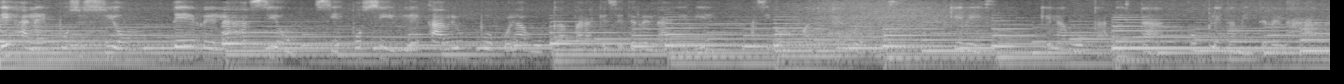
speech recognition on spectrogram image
déjala en posición de relajación. Si es posible, abre un poco la boca para que se te relaje bien, así como cuando te duermes, que ves que la boca está completamente relajada.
